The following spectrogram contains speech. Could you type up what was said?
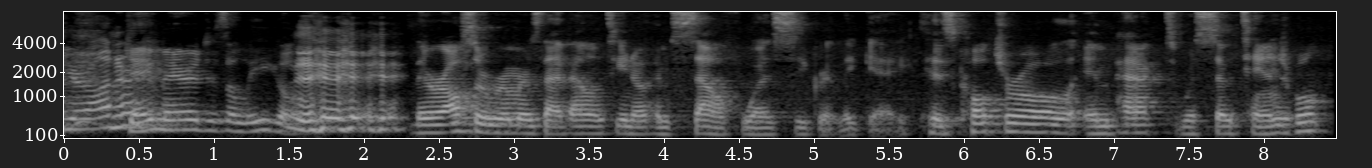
Your Honor. Gay marriage is illegal. There were also rumors that Valentino himself was secretly gay. His cultural impact was so tangible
